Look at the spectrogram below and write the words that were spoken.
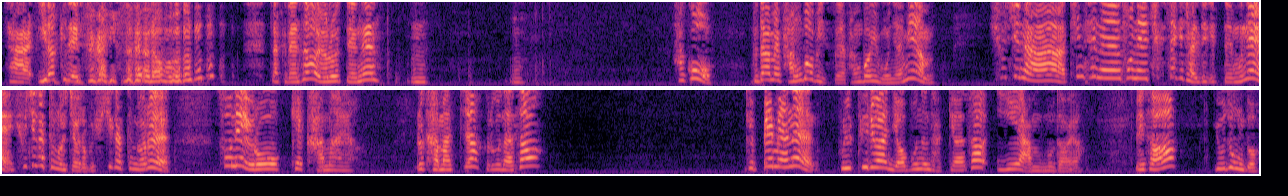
자, 이렇게 될 수가 있어요, 여러분. 자, 그래서 이럴 때는, 음, 음. 하고, 그 다음에 방법이 있어요. 방법이 뭐냐면, 휴지나 틴트는 손에 착색이 잘 되기 때문에 휴지 같은 거 있죠, 여러분. 휴지 같은 거를 손에 이렇게 감아요. 이렇게 감았죠? 그리고 나서 이렇게 빼면은 불필요한 여분은 다 껴서 이에 안 묻어요. 그래서 요 정도.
